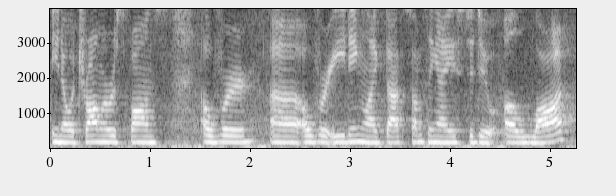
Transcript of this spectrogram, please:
you know a trauma response over uh, overeating like that's something i used to do a lot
